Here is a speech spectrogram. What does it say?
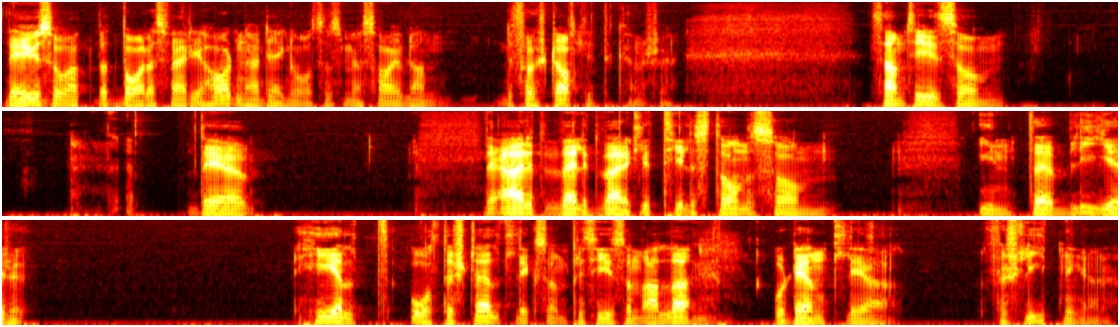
det är ju så att, att bara Sverige har den här diagnosen som jag sa ibland, det första avsnittet kanske. Samtidigt som det, det är ett väldigt verkligt tillstånd som inte blir helt återställt liksom. Precis som alla Mm. ordentliga förslitningar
